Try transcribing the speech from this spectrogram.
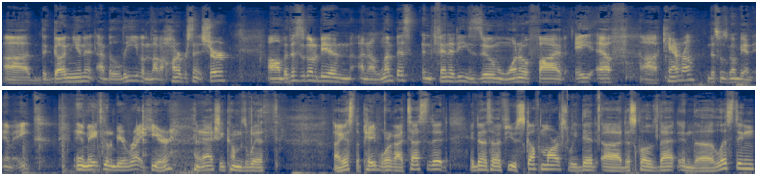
uh, the gun unit, I believe. I'm not 100% sure. Um, but this is going to be an, an Olympus Infinity Zoom 105 AF uh, camera. This one's going to be an M8. M8 is going to be right here. And it actually comes with I guess the paperwork, I tested it. It does have a few scuff marks. We did uh, disclose that in the listing.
